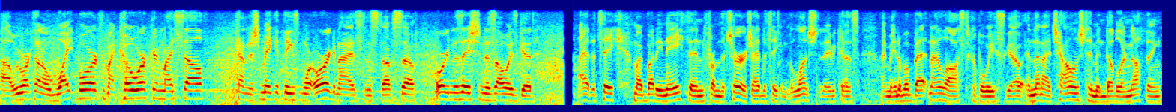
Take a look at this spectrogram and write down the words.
Uh, we worked on a whiteboard for my coworker and myself, kind of just making things more organized and stuff. So organization is always good. I had to take my buddy Nathan from the church. I had to take him to lunch today because I made him a bet and I lost a couple weeks ago. And then I challenged him in double or nothing.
